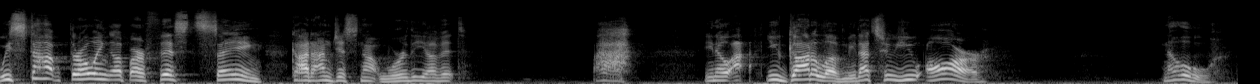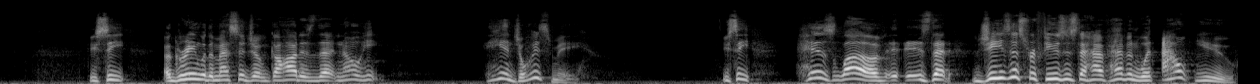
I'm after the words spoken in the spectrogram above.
We stop throwing up our fists saying, God, I'm just not worthy of it. Ah, you know, I, you gotta love me. That's who you are. No. You see, agreeing with the message of God is that no, He, he enjoys me. You see, His love is that Jesus refuses to have heaven without you.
